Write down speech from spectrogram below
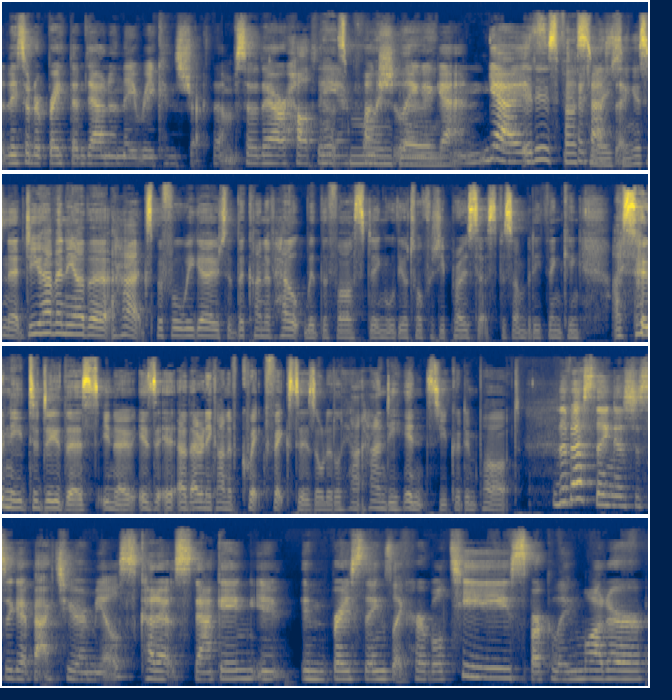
and they sort of break them down and they reconstruct them. So they are healthy That's and functioning again. Yeah it is fascinating fantastic. isn't it? Do you have any other hacks before we go to the kind of help with the fasting or the autophagy process for somebody thinking i so need to do this you know is it, are there any kind of quick fixes or little handy hints you could impart the best thing is just to get back to your meals, cut out snacking, embrace things like herbal tea, sparkling water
